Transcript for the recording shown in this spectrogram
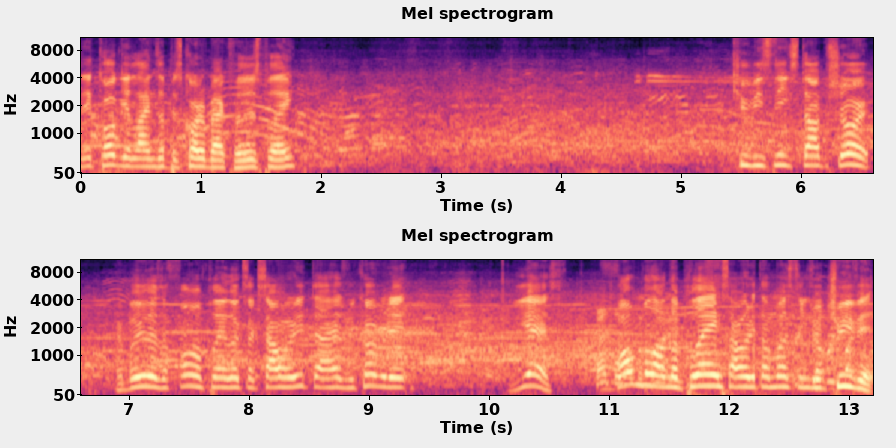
Nick Colgate lines up his quarterback for this play. QB sneak stop short. I believe there's a fumble play. Looks like Sahuarita has recovered it. Yes. Fumble Fumble on on the the play. Sahuarita Mustangs retrieve it.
